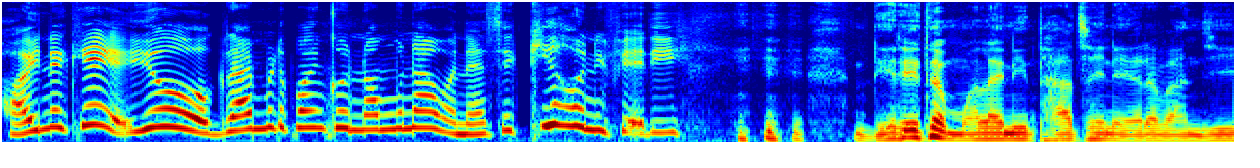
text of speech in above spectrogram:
होइन के? यो ग्रामीण बैङ्कको नमुना भने चाहिँ के हो नि फेरि? धेरै त मलाई नि थाहा छैन हेर भान्जी।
